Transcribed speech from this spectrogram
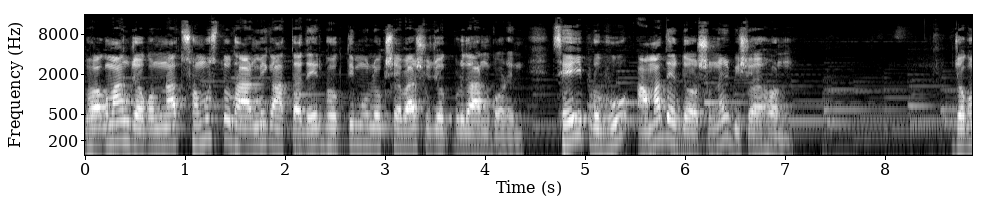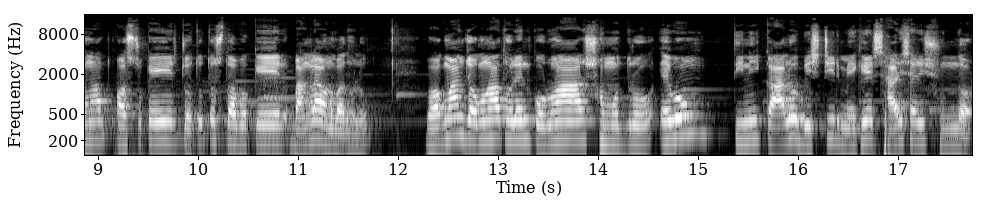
ভগবান জগন্নাথ সমস্ত ধার্মিক আত্মাদের ভক্তিমূলক সেবার সুযোগ প্রদান করেন। সেই প্রভু আমাদের দর্শনের বিষয় হন। জগন্নাথ অষ্টকের চতুর্থ স্তবকের বাংলা অনুবাদ হলো, ভগবান জগন্নাথ হলেন করুণার সমুদ্র এবং তিনি কালো বৃষ্টির মেঘের সারি সারি সুন্দর।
